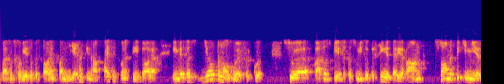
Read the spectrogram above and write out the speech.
was ons gewees op 'n stadium van R19.25 teen die dollar en dit is heeltemal oorverkoop. So wat ons besig is om hier te sien is dat die rand saam met bietjie meer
